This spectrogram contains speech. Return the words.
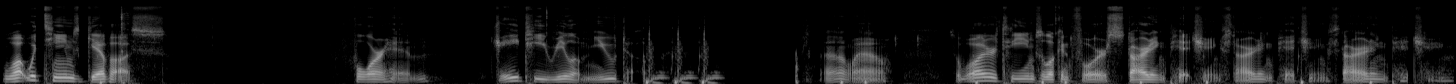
what would teams give us for him? JT Realmuto. Oh, wow. So what are teams looking for? Starting pitching, starting pitching, starting pitching.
